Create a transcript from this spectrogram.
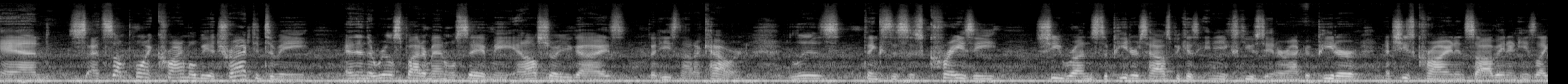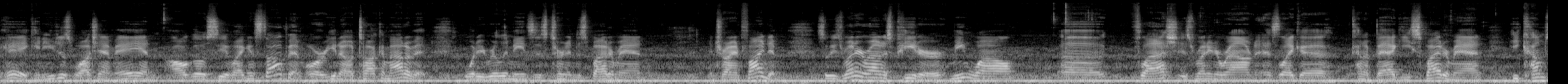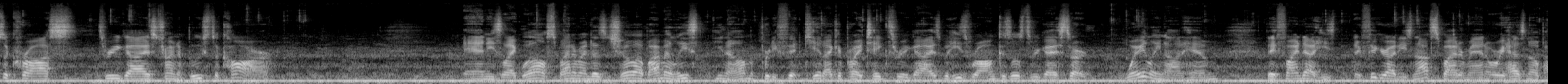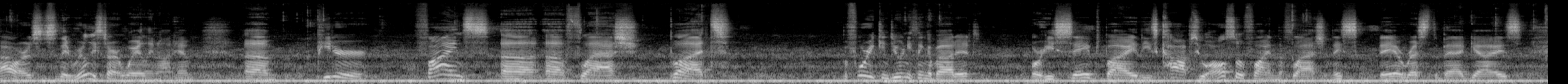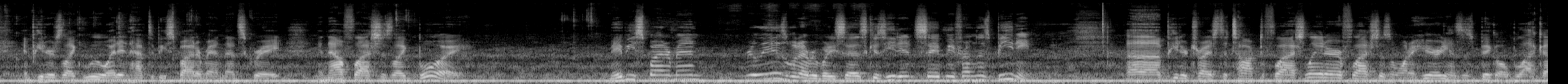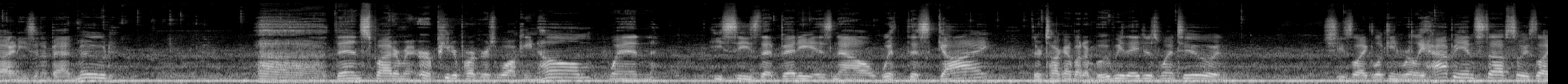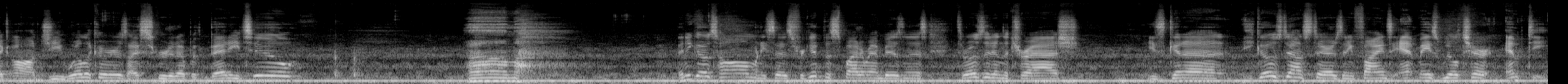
and at some point crime will be attracted to me and then the real spider-man will save me and i'll show you guys that he's not a coward liz thinks this is crazy she runs to Peter's house because any excuse to interact with Peter, and she's crying and sobbing. And he's like, "Hey, can you just watch MA and I'll go see if I can stop him, or you know, talk him out of it." What he really means is turn into Spider-Man and try and find him. So he's running around as Peter. Meanwhile, uh, Flash is running around as like a kind of baggy Spider-Man. He comes across three guys trying to boost a car and he's like, well, Spider Man doesn't show up. I'm at least, you know, I'm a pretty fit kid. I could probably take three guys. But he's wrong because those three guys start wailing on him. They find out he's, they figure out he's not Spider Man or he has no powers. So they really start wailing on him. Um, Peter finds uh, a Flash, but before he can do anything about it, or he's saved by these cops who also find the Flash and they they arrest the bad guys. And Peter's like, "Woo! I didn't have to be Spider-Man. That's great." And now Flash is like, "Boy, maybe Spider-Man really is what everybody says because he didn't save me from this beating." Uh, Peter tries to talk to Flash later. Flash doesn't want to hear it. He has this big old black eye and he's in a bad mood. Uh, then Spider-Man or Peter Parker is walking home when he sees that Betty is now with this guy. They're talking about a movie they just went to, and she's like looking really happy and stuff. So he's like, "Oh, gee willikers, I screwed it up with Betty too." Um. Then he goes home and he says, "Forget the Spider-Man business." Throws it in the trash. He's gonna. He goes downstairs and he finds Aunt May's wheelchair empty.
